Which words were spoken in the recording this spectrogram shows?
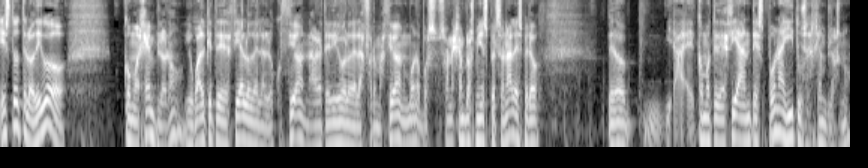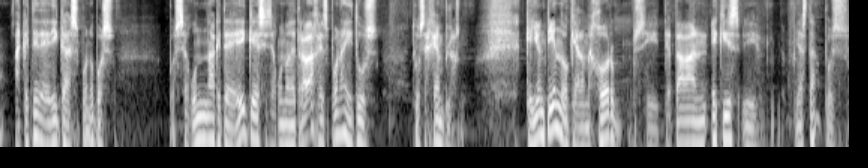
esto te lo digo como ejemplo, ¿no? Igual que te decía lo de la locución, ahora te digo lo de la formación. Bueno, pues son ejemplos míos personales, pero. Pero, como te decía antes, pon ahí tus ejemplos, ¿no? ¿A qué te dedicas? Bueno, pues. Pues según a qué te dediques y según donde trabajes, pon ahí tus, tus ejemplos. Que yo entiendo que a lo mejor si te pagan X y ya está, pues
